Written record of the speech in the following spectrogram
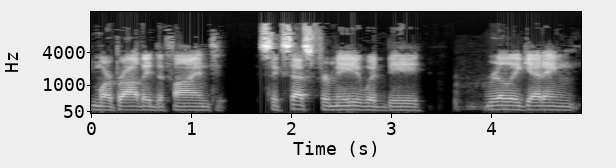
more broadly defined, success for me would be really getting,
